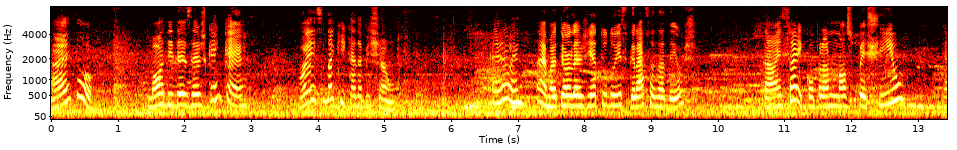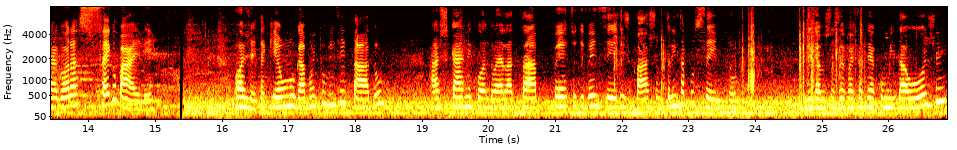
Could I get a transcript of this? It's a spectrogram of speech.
Aí, tô. Morde de desejo quem quer. Olha isso daqui, cada bichão. É, ué. é, mas eu tenho alergia a tudo isso, graças a Deus. Então é isso aí, comprando o nosso peixinho. E agora segue o baile. Ó, gente, aqui é um lugar muito visitado. As carnes, quando ela tá perto de vencer, eles baixam 30%. Digamos, se você vai fazer a comida hoje,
